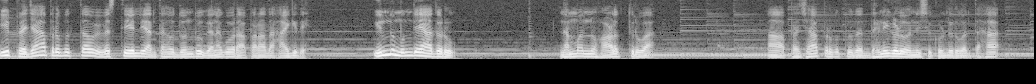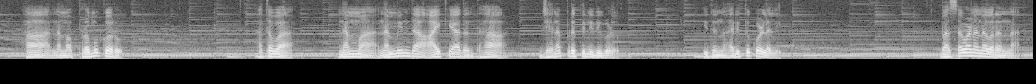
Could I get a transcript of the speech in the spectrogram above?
ಈ ಪ್ರಜಾಪ್ರಭುತ್ವ ವ್ಯವಸ್ಥೆಯಲ್ಲಿ ಅಂತಹದ್ದೊಂದು ಘನಘೋರ ಅಪರಾಧ ಆಗಿದೆ. ಇನ್ನು ಮುಂದೆ ಆದರೂ ನಮ್ಮನ್ನು ಹಾಳುತ್ತಿರುವ ಆ ಪ್ರಜಾಪ್ರಭುತ್ವದ ಧಣಿಗಳು ಅನ್ನಿಸಿಕೊಂಡಿರುವಂತಹ ಆ ನಮ್ಮ ಪ್ರಮುಖರು. ಅಥವಾ ನಮ್ಮ, ನಮ್ಮಿಂದ ಆಯ್ಕೆಯಾದಂತಹ ಜನಪ್ರತಿನಿಧಿಗಳು. ಇದನ್ನು ಅರಿತುಕೊಳ್ಳಲಿ. ಬಸವಣ್ಣನವರನ್ನು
